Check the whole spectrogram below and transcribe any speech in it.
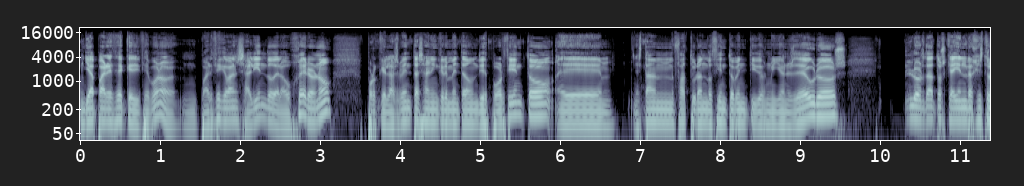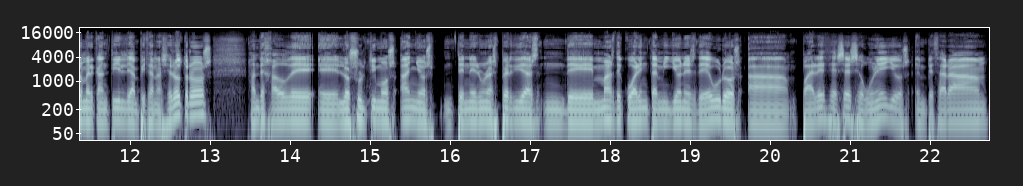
ya parece que dice, bueno, parece que van saliendo del agujero, ¿no? Porque las ventas han incrementado un 10%, eh, están facturando 122 millones de euros, los datos que hay en el registro mercantil ya empiezan a ser otros, han dejado de eh, los últimos años tener unas pérdidas de más de 40 millones de euros a, parece ser, según ellos, empezar a...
